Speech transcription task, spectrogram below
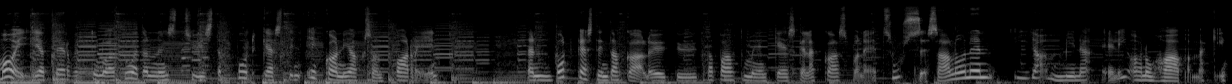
moi ja tervetuloa tuotannollisista syistä podcastin ekan jakson pariin. Tämän podcastin takaa löytyy tapahtumien keskellä kasvaneet Susse Salonen ja minä eli Anu Haapamäki.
